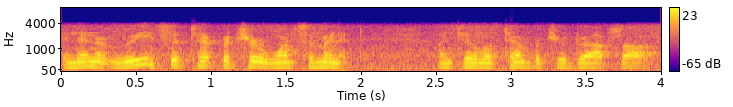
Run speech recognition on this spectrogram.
and then it reads the temperature once a minute until the temperature drops off.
